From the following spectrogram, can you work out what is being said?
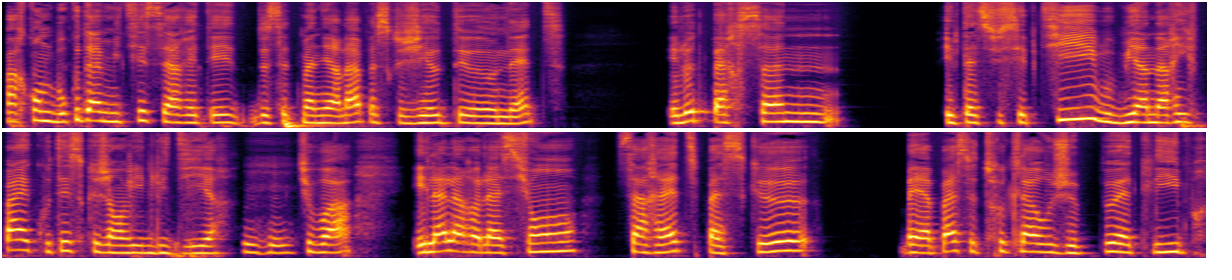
par contre, beaucoup d'amitié s'est arrêté de cette manière-là parce que j'ai été honnête. Et l'autre personne est peut-être susceptible ou bien n'arrive pas à écouter ce que j'ai envie de lui dire Mhm. tu vois? Et là, la relation s'arrête parce que ben, il n'y a pas ce truc-là où je peux être libre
